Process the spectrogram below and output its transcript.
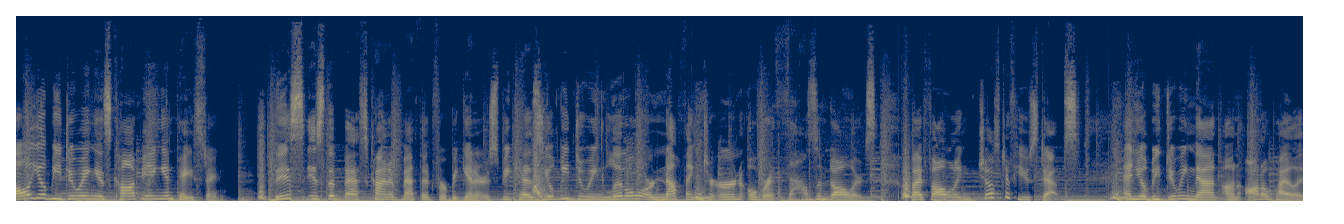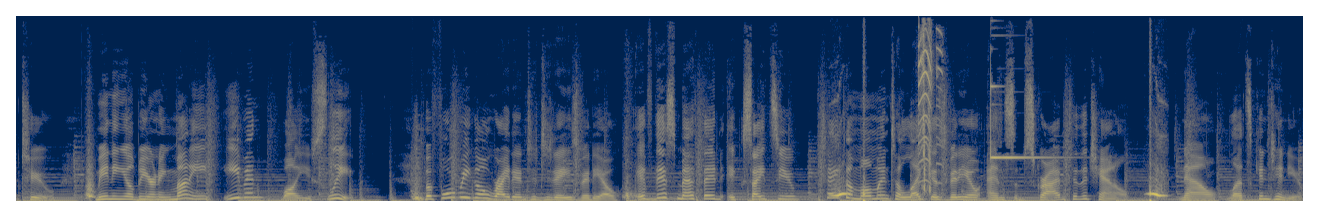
All you'll be doing is copying and pasting. This is the best kind of method for beginners because you'll be doing little or nothing to earn over $1,000 by following just a few steps. And you'll be doing that on autopilot too, meaning you'll be earning money even while you sleep. Before we go right into today's video, if this method excites you, take a moment to like this video and subscribe to the channel. Now, let's continue.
